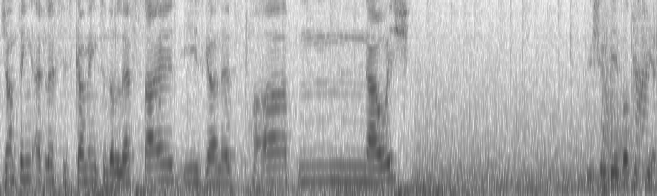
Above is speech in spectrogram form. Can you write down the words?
jumping Atlas is coming to the left side. He's gonna pop nowish. You should be able to see it.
